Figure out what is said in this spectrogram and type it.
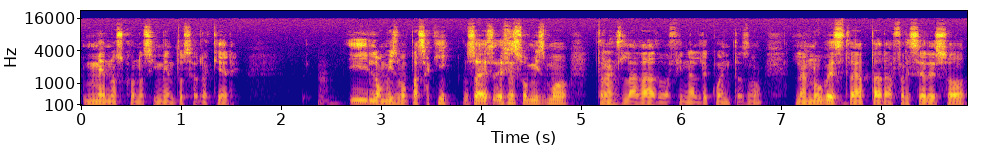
menos conocimiento se requiere. Y lo mismo pasa aquí. O sea, es, eso mismo trasladado a final de cuentas, ¿no? La nube está para ofrecer eso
